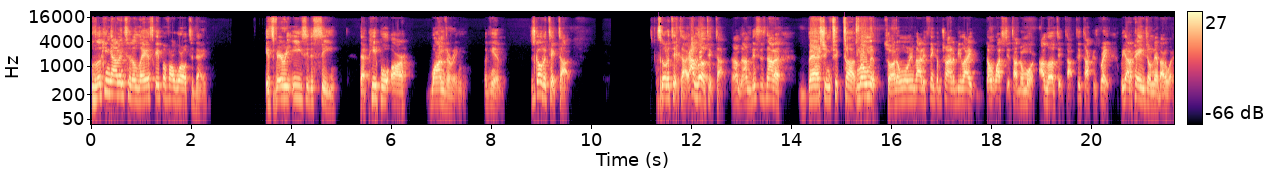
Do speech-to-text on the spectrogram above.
Looking out into the landscape of our world today, it's very easy to see that people are wandering. Again, just go to TikTok. Let's go to TikTok. I love TikTok. I'm, I'm, this is not a bashing TikTok moment, so I don't want anybody to think I'm trying to be like, don't watch TikTok no more. I love TikTok. TikTok is great. We got a page on there, by the way.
